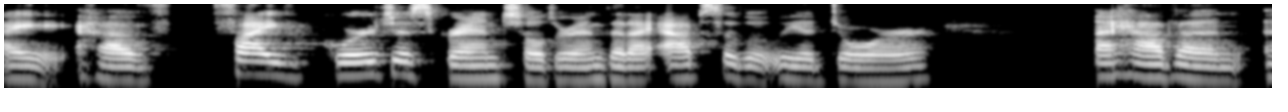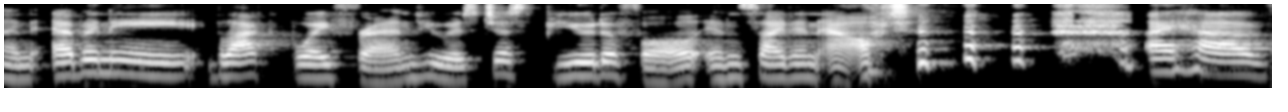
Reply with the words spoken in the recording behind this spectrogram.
I have five gorgeous grandchildren that I absolutely adore. I have an, an ebony black boyfriend who is just beautiful inside and out. I have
